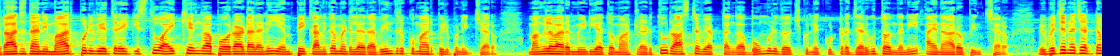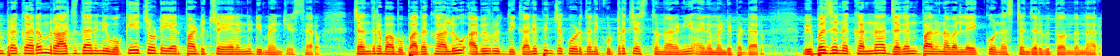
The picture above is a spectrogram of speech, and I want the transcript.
రాజధాని మార్పును వ్యతిరేకిస్తూ ఐక్యంగా పోరాడాలని ఎంపీ కనకమెడల రవీంద్ర కుమార్ పిలుపునిచ్చారు. మంగళవారం మీడియాతో మాట్లాడుతూ రాష్ట్ర వ్యాప్తంగా భూములు దోచుకునే కుట్ర జరుగుతోందని ఆయన ఆరోపించారు. విభజన చట్టం ప్రకారం రాజధానిని ఒకే చోట ఏర్పాటు చేయాలని డిమాండ్ చేశారు. చంద్రబాబు పథకాలు అభివృద్ధి కనిపించకూడదని కుట్ర చేస్తున్నారని ఆయన మండిపడ్డారు. విభజన కన్నా జగన్ పాలన వల్ల ఎక్కువ నష్టం జరుగుతోందన్నారు.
